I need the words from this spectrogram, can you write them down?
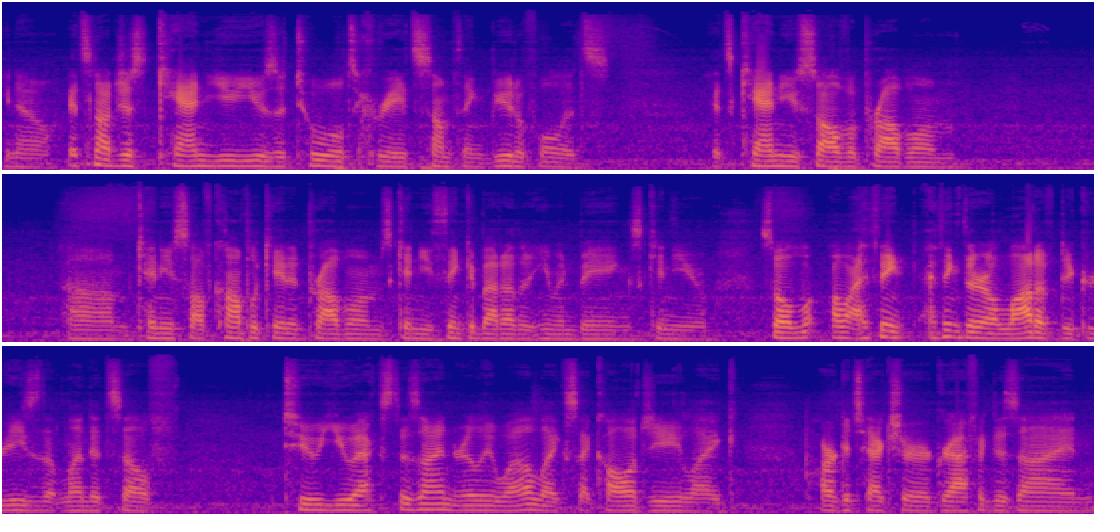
you know, it's not just can you use a tool to create something beautiful. It's it's can you solve a problem? Um, can you solve complicated problems? Can you think about other human beings? Can you? So I think I think there are a lot of degrees that lend itself to UX design really well, like psychology, like architecture, graphic design,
